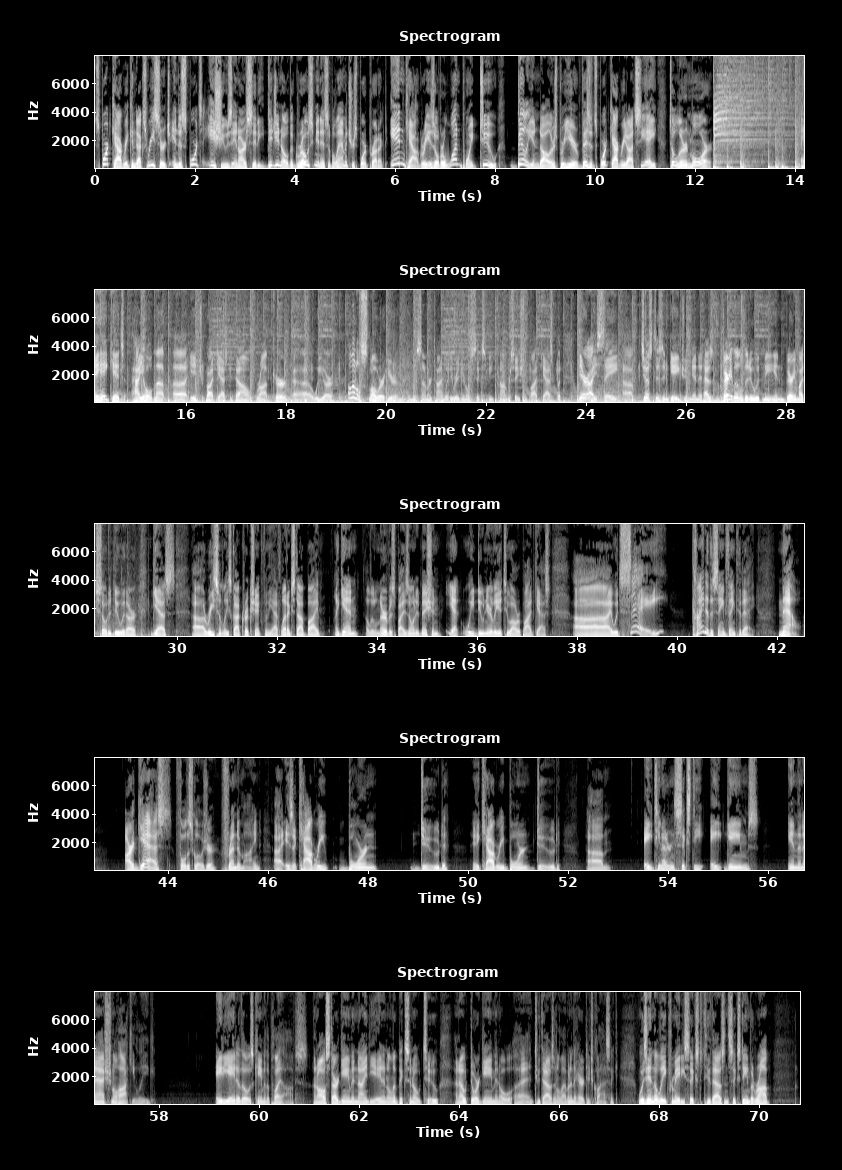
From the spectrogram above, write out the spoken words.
Sport Calgary conducts research into sports issues in our city. Did you know the gross municipal amateur sport product in Calgary is over $1.2 billion per year? Visit sportcalgary.ca to learn more. Hey, hey, kids, how you holding up? Uh, it's your podcasting pal, Rob Kerr. Uh, we are a little slower here in the, in the summertime with the original Six Feet Conversation podcast, but dare I say, uh, just as engaging, and it has very little to do with me, and very much so to do with our guests. Uh, recently, Scott Cruikshank from The Athletic stopped by. Again, a little nervous by his own admission, yet we do nearly a two hour podcast. Uh, I would say kind of the same thing today. Now, our guest, full disclosure, friend of mine, uh, is a Calgary born dude, a Calgary born dude. Um, 1,868 games in the National Hockey League. 88 of those came in the playoffs, an All Star game in '98, an Olympics in 02, an outdoor game in, uh, in 2011 in the Heritage Classic. Was in the league from '86 to 2016. But Rob,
